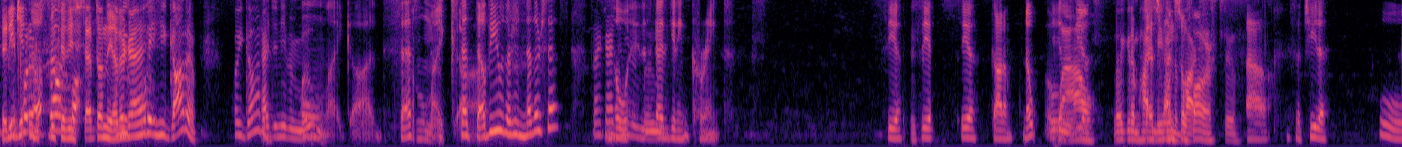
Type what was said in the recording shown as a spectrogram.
Did he, He get put up himself because he up- stepped on the other He- guy? Wait, he got him. Oh, he got it. I didn't even move. Oh my god, Seth. Oh my god. Seth W. There's another Seth. That guy No didn't way. This move. guy's getting cranked. See ya. This- See ya. See ya. Got him. Nope. Oh, He didn't get Wow. him. Look at him hiding Best behind the so box. far. Too. Wow. It's a cheetah. Ooh.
